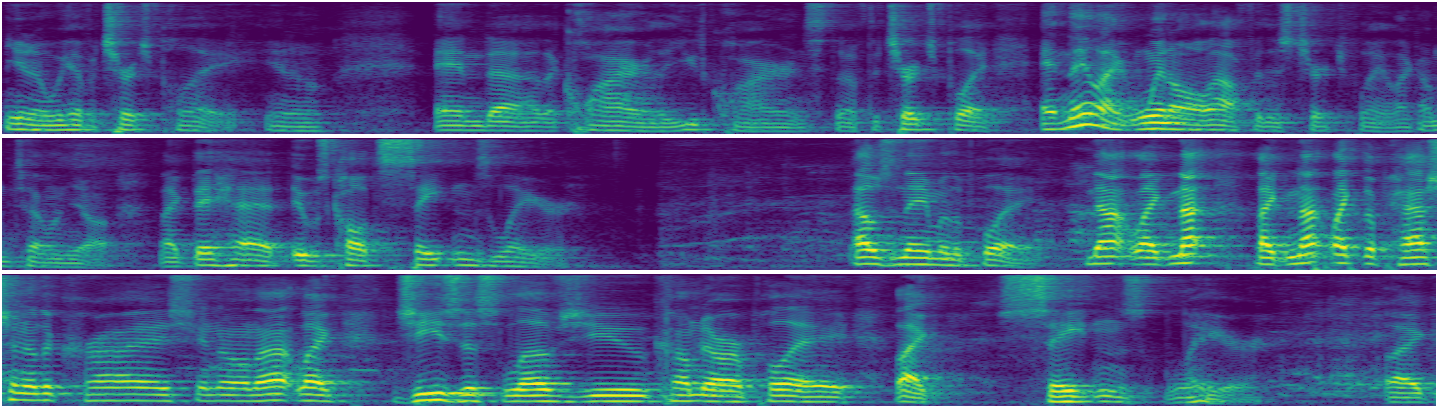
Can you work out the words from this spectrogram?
You know, we have a church play, you know, and uh, the choir, the youth choir and stuff, the church play. And they like went all out for this church play. Like I'm telling y'all, like they had, it was called Satan's Lair. That was the name of the play. Not like not like not like the Passion of the Christ, you know, not like Jesus loves you, come to our play. Like Satan's lair. Like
